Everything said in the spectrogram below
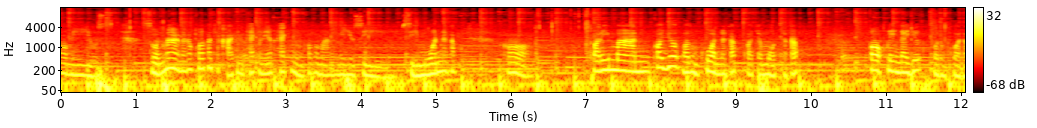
ก็มีอยู่ส่วนมากนะครับก็จะขายเป็นแพ็คตัวนี้แพ็คหนึ่งก็ประมาณมีอยู่สี่สี่ม้วนนะครับ ก็ปริมาณก็เยอะพอสมควรนะครับกว่าจะหมดนะครับ ก็กลิ้งได้เยอะพอสมควร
